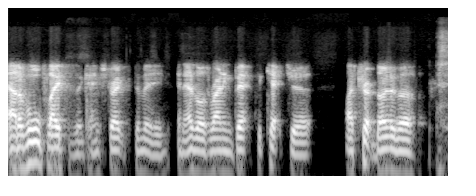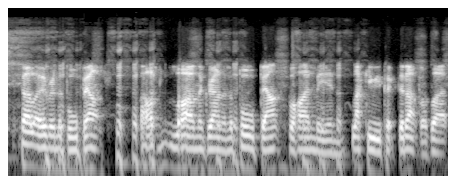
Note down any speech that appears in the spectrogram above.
Out of all places, it came straight to me. And as I was running back to catch it, I tripped over fell over and the ball bounced. I was lying on the ground and the ball bounced behind me, and lucky we picked it up. I was like,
